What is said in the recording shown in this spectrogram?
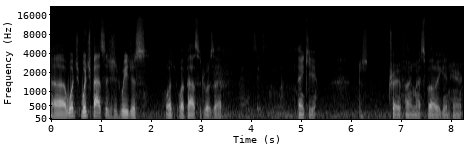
Uh, which, which passage did we just, what, what passage was that? Matthew 6, 21. Thank you Just try to find my spot again here.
